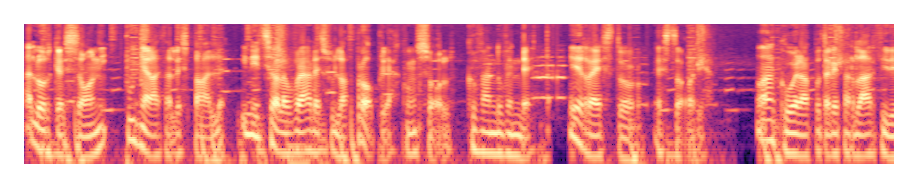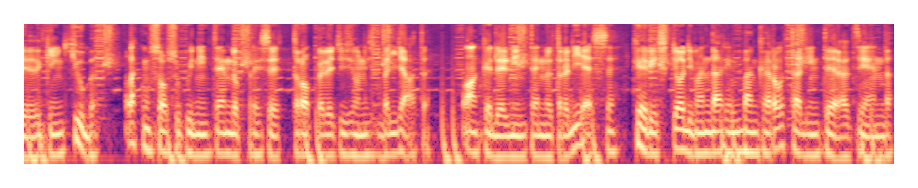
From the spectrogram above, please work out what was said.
Allora che Sony, pugnalata alle spalle, iniziò a lavorare sulla propria console, covando vendetta. Il resto è storia. O ancora potrei parlarvi del GameCube, la console su cui Nintendo prese troppe decisioni sbagliate, o anche del Nintendo 3DS, che rischiò di mandare in bancarotta l'intera azienda.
